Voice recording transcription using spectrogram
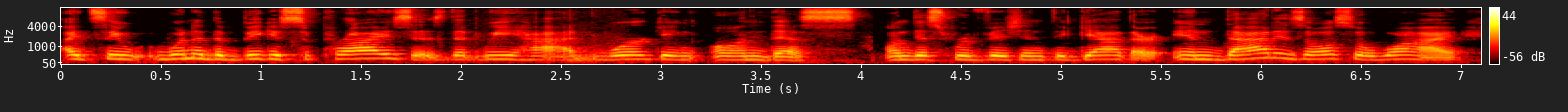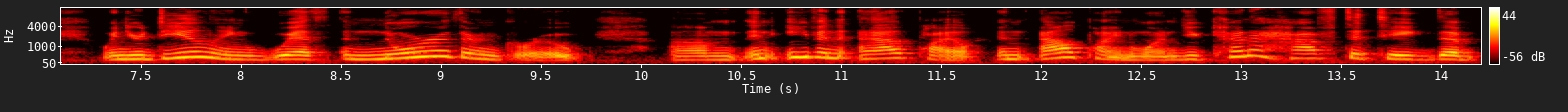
I'd say one of the biggest surprises that we had working on this on this revision together. And that is also why when you're dealing with a northern group, um, and even alpine, an alpine one, you kind of have to take the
